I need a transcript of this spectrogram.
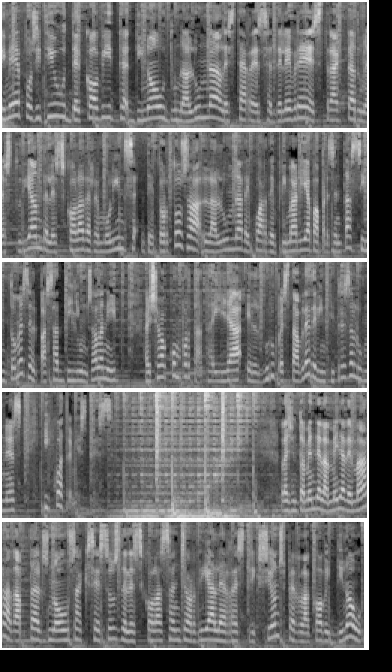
Primer positiu de Covid-19 d'un alumne a les Terres de l'Ebre es tracta d'un estudiant de l'Escola de Remolins de Tortosa. L'alumne de quart de primària va presentar símptomes el passat dilluns a la nit. Això ha comportat aïllar el grup estable de 23 alumnes i 4 mestres. L'Ajuntament de l'Ametlla de Mar adapta els nous accessos de l'Escola Sant Jordi a les restriccions per la Covid-19.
